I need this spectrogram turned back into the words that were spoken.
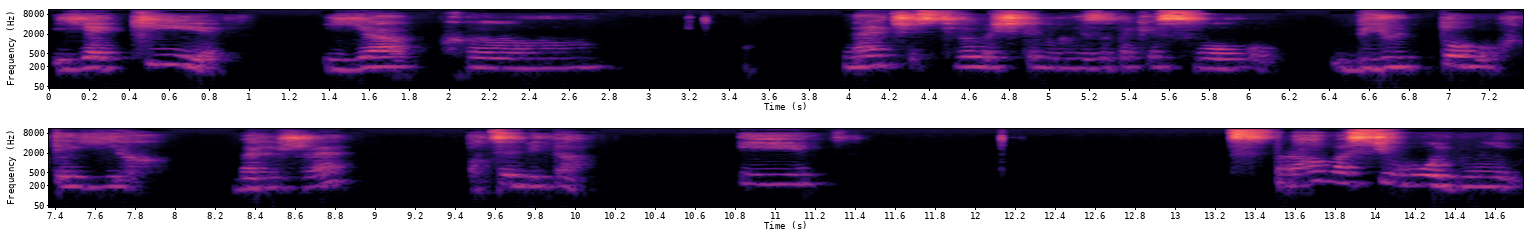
які як е, нечисть, вибачте мені за таке слово, б'ють того, хто їх береже, оце біда. І справа сьогодні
